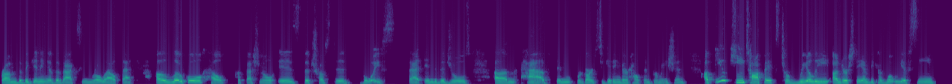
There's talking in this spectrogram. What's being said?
from the beginning of the vaccine rollout that a local health professional is the trusted voice that individuals um, have in regards to getting their health information a few key topics to really understand because what we have seen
